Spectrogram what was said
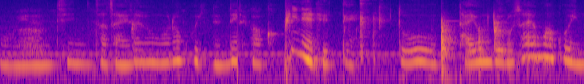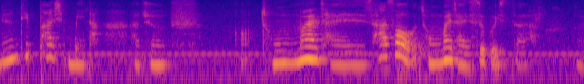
어, 얘는 진짜 잘 사용을 하고 있는데 제가 커피 내릴 때도 다용도로 사용하고 있는 티팟입니다. 아주 어, 정말 잘 사서 정말 잘 쓰고 있어요. 네.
